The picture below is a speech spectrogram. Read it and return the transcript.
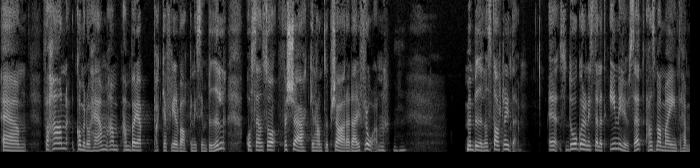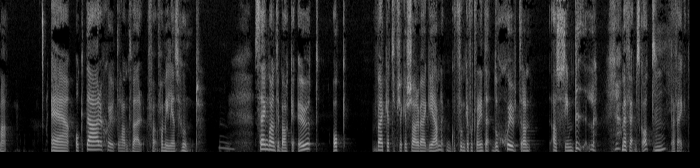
Ehm, för han kommer då hem, han, han börjar packa fler vapen i sin bil och sen så försöker han typ köra därifrån. Men bilen startar inte. Eh, så då går han istället in i huset, hans mamma är inte hemma. Eh, och där skjuter han tyvärr fa- familjens hund. Sen går han tillbaka ut och verkar att försöka köra iväg igen, funkar fortfarande inte. Då skjuter han alltså sin bil med fem skott. Perfekt.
